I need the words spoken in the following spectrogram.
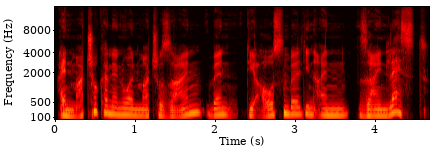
ein Macho kann ja nur ein Macho sein, wenn die Außenwelt ihn einen sein lässt.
